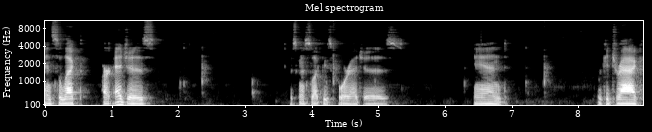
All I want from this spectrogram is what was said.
and select our edges. Just going to select these four edges, and we could drag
